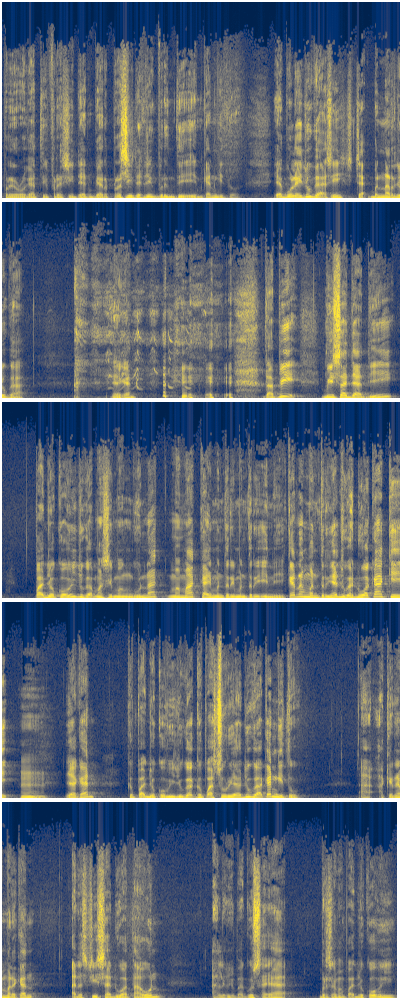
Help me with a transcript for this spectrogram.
prerogatif presiden. Biar presiden yang berhentiin kan gitu. Ya boleh juga sih, benar juga, ya kan? Tapi bisa jadi Pak Jokowi juga masih menggunakan memakai menteri-menteri ini karena menterinya juga dua kaki, ya kan? Ke Pak Jokowi juga, ke Pak Surya juga kan gitu. Nah, akhirnya mereka ada sisa dua tahun, ah, lebih bagus saya bersama Pak Jokowi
